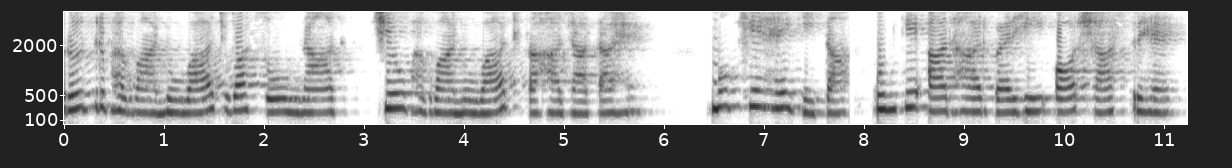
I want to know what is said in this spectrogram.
रुद्र भगवानुवाच व सोमनाथ, शिव भगवानुवाच कहा जाता है। मुख्य है गीता। उनके आधार पर ही और शास्त्र है।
